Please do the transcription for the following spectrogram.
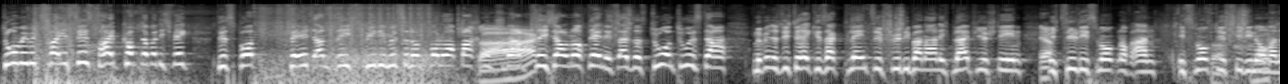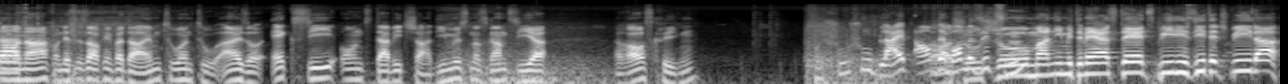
Domi mit zwei Assists. Hype kommt aber nicht weg. Der Spot fällt an sich. Speedy müsste noch ein Follow-up machen Stark. und schnappt sich auch noch Dennis. Also das Tour und Tour ist da. Und dann wird natürlich direkt gesagt, Plante für die Banane. Ich bleib hier stehen. Ja. Ich ziel die Smoke noch an. Ich smoke so, die Speedy nochmal nach. Noch nach. Und jetzt ist er auf jeden Fall da im Tour und Tour. Also Exi und David Shah. Die müssen das Ganze hier rauskriegen. Und Shushu bleibt auf so, der Bombe Shushu, sitzen. Shushu, Money mit dem ersten. Speedy sieht den Spieler,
